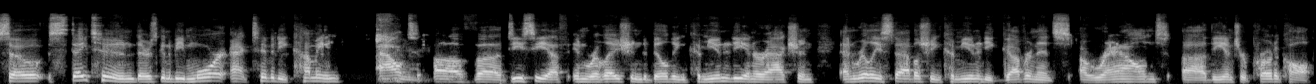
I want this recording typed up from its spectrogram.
So stay tuned. There's going to be more activity coming out of uh, DCF in relation to building community interaction and really establishing community governance around uh, the inter protocol.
